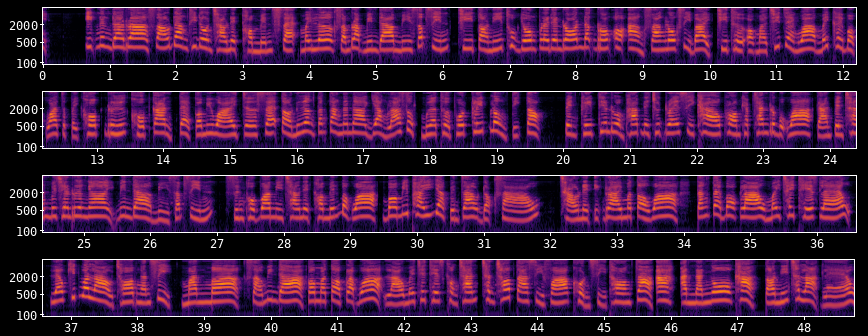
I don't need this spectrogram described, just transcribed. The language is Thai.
อีกหนึ่งดาราสาวดังที่โดนชาวเน็ตคอมเมนต์แซะไม่เลิกสำหรับมินดามีทรัพย์สิน ที่ตอนนี้ถูกโยงประเด็นร้อนนักร้องออ่างสร้างโลกสี่ใบ ที่เธอออกมาชี้แจงว่าไม่เคยบอกว่าจะไปคบ หรือคบกัน แต่ก็มีวายเจอแซะต่อเนื่องต่างๆ นานาอย่างล่าสุด เมื่อเธอโพสต์คลิปลงติ๊กต็อก เป็นคลิปที่รวมภาพในชุดเดรสสีขาวพร้อมแคปชั่นระบุว่าการเป็นฉันไม่ใช่เรื่องง่าย มินดา มีทรัพย์สิน ซึ่งพบว่ามีชาวเน็ตคอมเมนต์บอกว่าบอมิไพอยากเป็นเจ้าดอกสาว ชาวเน็ตอีกรายมาต่อว่า ตั้งแต่บอกลาวไม่ใช่เทสแล้ว แล้วคิดว่าลาวชอบงั้นสิ มันมาก สาวมินดาก็มาตอบกลับว่าลาวไม่ใช่เทสของฉัน ฉันชอบตาสีฟ้าขนสีทองจ้าอะอันนั้นโง่ค่ะ ตอนนี้ฉลาดแล้ว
